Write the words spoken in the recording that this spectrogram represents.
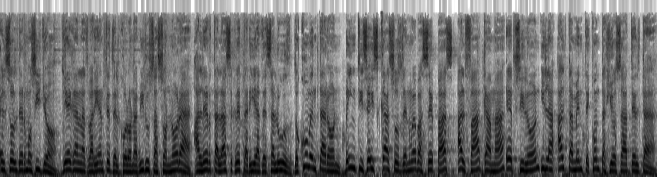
El sol de Hermosillo. Llegan las variantes del coronavirus a Sonora. Alerta la Secretaría de Salud. Documentaron 26 casos de nuevas cepas, alfa, gamma, epsilon y la altamente contagiosa delta.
